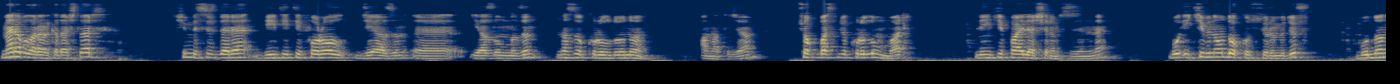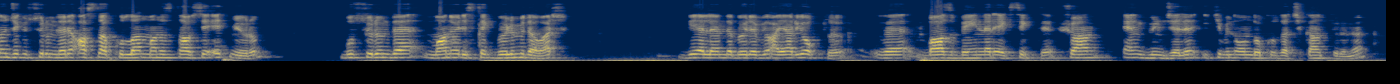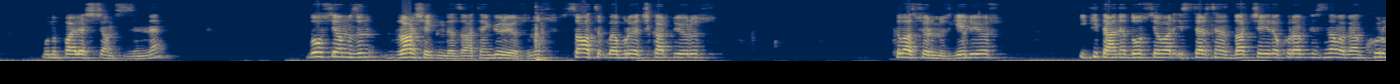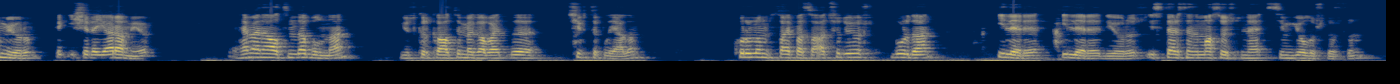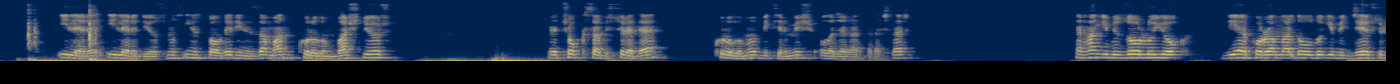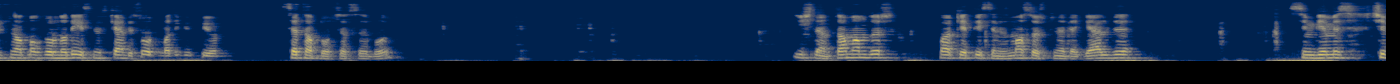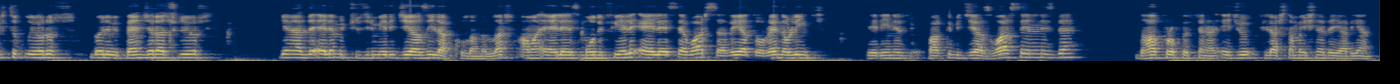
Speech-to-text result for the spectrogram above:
Merhabalar arkadaşlar. Şimdi sizlere DTT for All cihazın e, yazılımımızın nasıl kurulduğunu anlatacağım. Çok basit bir kurulum var. Linki paylaşırım sizinle. Bu 2019 sürümüdür. Bundan önceki sürümleri asla kullanmanızı tavsiye etmiyorum. Bu sürümde manuel istek bölümü de var. Diğerlerinde böyle bir ayar yoktu ve bazı beyinler eksikti. Şu an en günceli 2019'da çıkan sürümü. Bunu paylaşacağım sizinle. Dosyamızın RAR şeklinde zaten görüyorsunuz. Sağ tıkla buraya çıkart diyoruz. Klasörümüz geliyor. İki tane dosya var. İsterseniz Datça'yı da kurabilirsiniz ama ben kurmuyorum. Pek işe de yaramıyor. Hemen altında bulunan 146 MB'lı çift tıklayalım. Kurulum sayfası açılıyor. Buradan ileri, ileri diyoruz. İsterseniz masa üstüne simge oluştursun. İleri, ileri diyorsunuz. Install dediğiniz zaman kurulum başlıyor ve çok kısa bir sürede kurulumu bitirmiş olacak arkadaşlar. Herhangi bir zorluğu yok. Diğer programlarda olduğu gibi C sürüsünü atmak zorunda değilsiniz. Kendisi otomatik yüklüyor. Setup dosyası bu. İşlem tamamdır. Fark ettiyseniz masa üstüne de geldi. Simgemiz çift tıklıyoruz. Böyle bir pencere açılıyor. Genelde LM327 cihazıyla kullanırlar. Ama ELS, modifiyeli ELS varsa veya da Renault Link dediğiniz farklı bir cihaz varsa elinizde daha profesyonel ECU flashlama işine de yarayan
